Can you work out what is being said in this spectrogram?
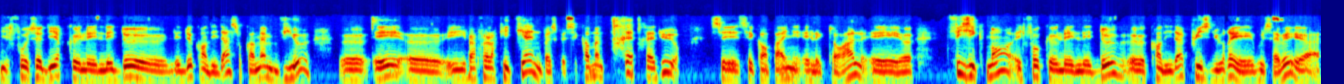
Il faut se dire que les, les deux, les deux candidats sont quand même vieux euh, et, euh, et, il va falloir qu'ils tiennent parce que c'est quand même très très dur ces, ces campagnes électorales et euh, physiquement, il faut que les, les deux euh, candidats puissent durer. Et vous savez, à,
